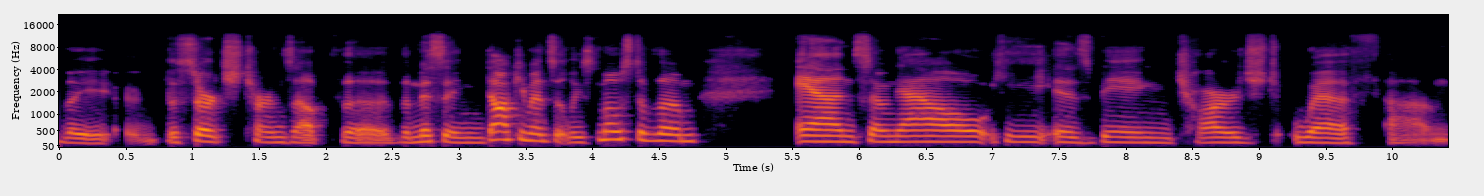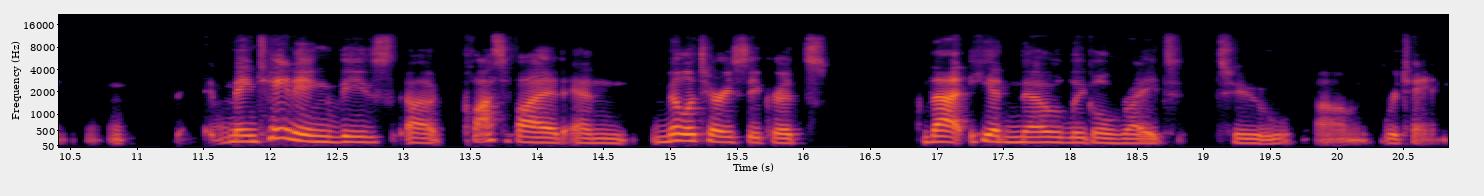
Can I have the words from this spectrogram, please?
The the search turns up the the missing documents at least most of them. And so now he is being charged with um, maintaining these uh, classified and military secrets that he had no legal right to um, retain.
